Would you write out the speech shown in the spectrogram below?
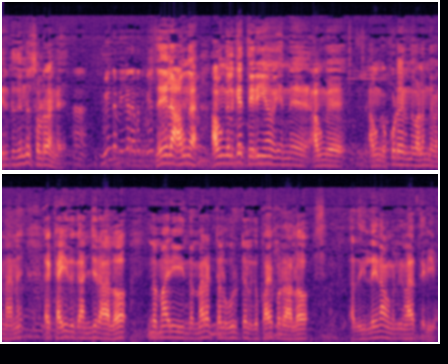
இருக்குதுன்னு சொல்றாங்க. ஆ. இல்ல அவங்க அவங்களுக்கே தெரியும் என்ன அவங்க அவங்க கூட இருந்து வளர்ந்தவன் நான் கைதுக்கு அஞ்சுறாலோ இந்த மாதிரி இந்த மிரட்டல் உருட்டலுக்கு பயப்படுறாலோ அது இல்லைன்னா அவங்களுக்கு நல்லா தெரியும்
